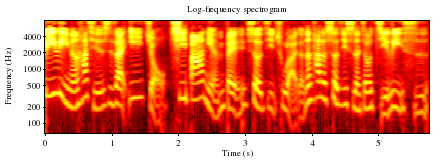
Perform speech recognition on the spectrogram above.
Billy 呢，它其实是在一九七八年被设计出来的。那它的设计师呢，叫做吉利斯。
